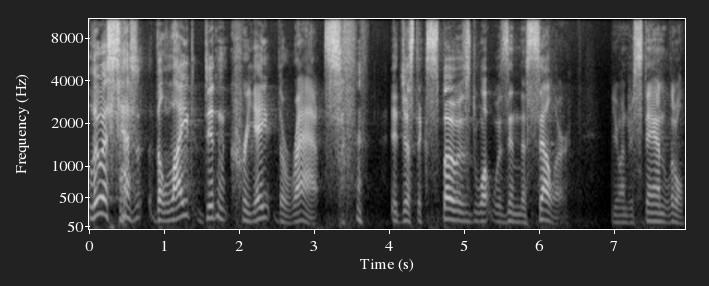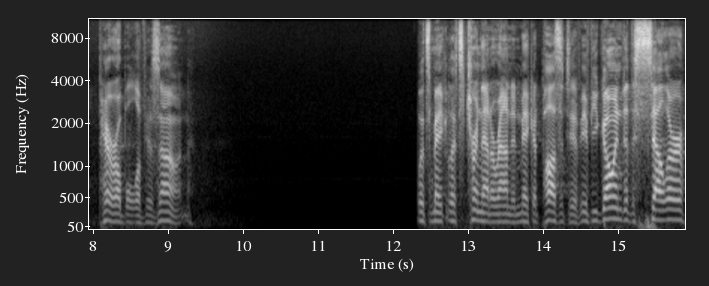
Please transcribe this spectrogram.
Lewis says the light didn't create the rats, it just exposed what was in the cellar. You understand a little parable of his own. Let's, make, let's turn that around and make it positive. If you go into the cellar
